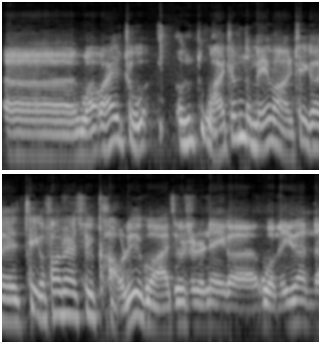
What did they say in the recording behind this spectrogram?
呃，我我还主我还真的没往这个这个方面去考虑过啊，就是那个我们院的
